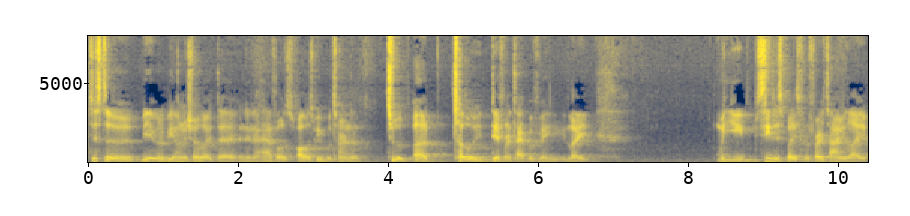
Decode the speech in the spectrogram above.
Just to be able to be on a show like that, and then to have those all those people turn to a, a totally different type of venue. Like when you see this place for the first time, you're like,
